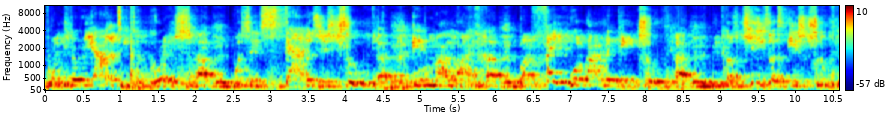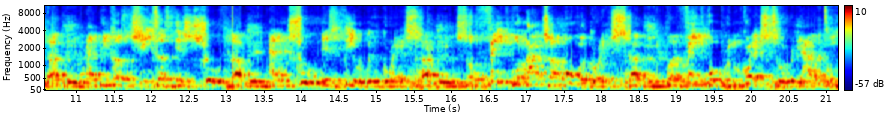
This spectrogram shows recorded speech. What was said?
brings the reality which establishes truth uh, in my life. Uh, But faith will not negate truth uh, because Jesus is truth. Uh, and because Jesus is truth uh, and truth is filled with grace. Uh, so faith will not jump over grace, but faith will bring grace to reality.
